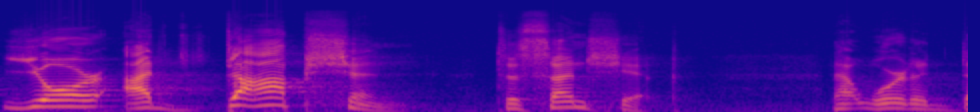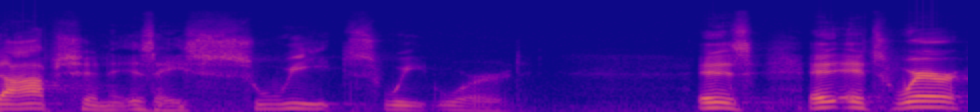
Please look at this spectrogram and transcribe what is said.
your adoption to sonship. That word adoption is a sweet, sweet word is it's where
